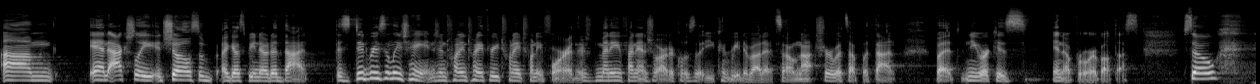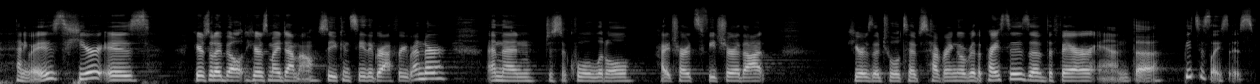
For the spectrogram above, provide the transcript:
Um, and actually, it should also, I guess, be noted that this did recently change in 2023, 2024, and there's many financial articles that you can read about it, so I'm not sure what's up with that, but New York is in uproar about this. So anyways, here is, here's what I built. Here's my demo. So you can see the graph re-render and then just a cool little HighCharts feature that here's the tooltips hovering over the prices of the fare and the pizza slices.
